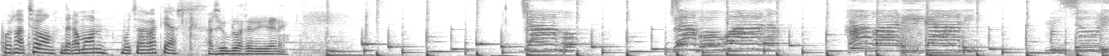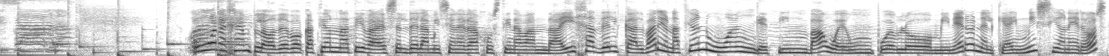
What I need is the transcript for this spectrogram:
Pues Nacho, de Gamón, muchas gracias. Ha sido un placer, Irene. Buen ejemplo de vocación nativa es el de la misionera Justina Banda, hija del Calvario. Nació en Huangue, Zimbabue, un pueblo minero en el que hay misioneros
